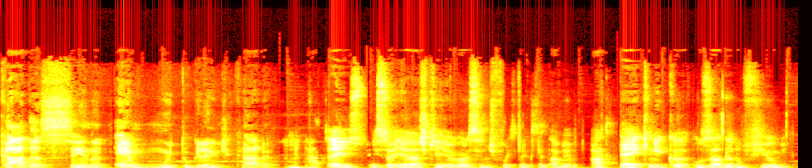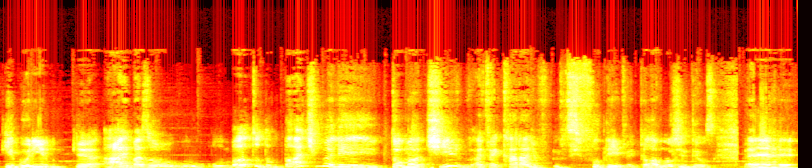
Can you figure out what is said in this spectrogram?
cada cena é muito grande, cara. Uhum. É isso. Isso aí eu acho que agora se a gente for ter que citar mesmo. A técnica usada no filme. Figurino. Que é, ai, mas o, o, o manto do Batman ele toma tiro. Aí vai, caralho, se fuder, velho. Pelo amor de Deus. É,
